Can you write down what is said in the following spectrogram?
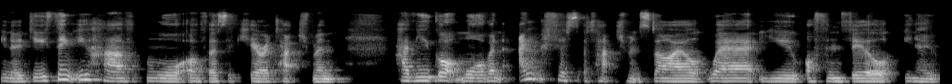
You know, do you think you have more of a secure attachment? Have you got more of an anxious attachment style where you often feel, you know,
